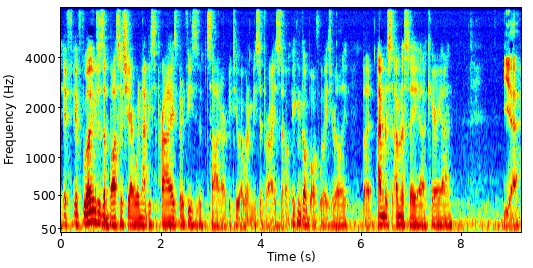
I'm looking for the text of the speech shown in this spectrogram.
if if Williams is a bust this year, I would not be surprised. But if he's a solid RB two, I wouldn't be surprised. So it can go both ways, really. But I'm gonna I'm gonna say uh, Kerryon. Yeah,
